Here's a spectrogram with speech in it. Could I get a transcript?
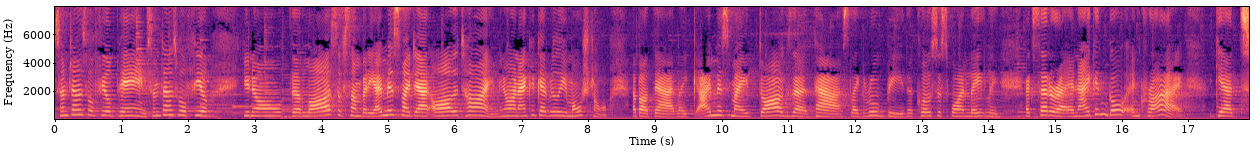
Sometimes we'll feel pain. Sometimes we'll feel you know, the loss of somebody. I miss my dad all the time, you know, and I could get really emotional about that. Like, I miss my dogs that passed, like Ruby, the closest one lately, etc. And I can go and cry. Get,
